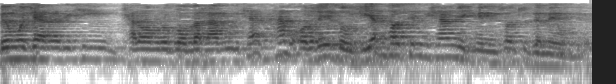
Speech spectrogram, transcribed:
به مجردی که این کلام رو گفت و قبول کرد هم علقه زوجیت حاصل میشه هم یک میلیون تومن تو ذمه اون میره.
